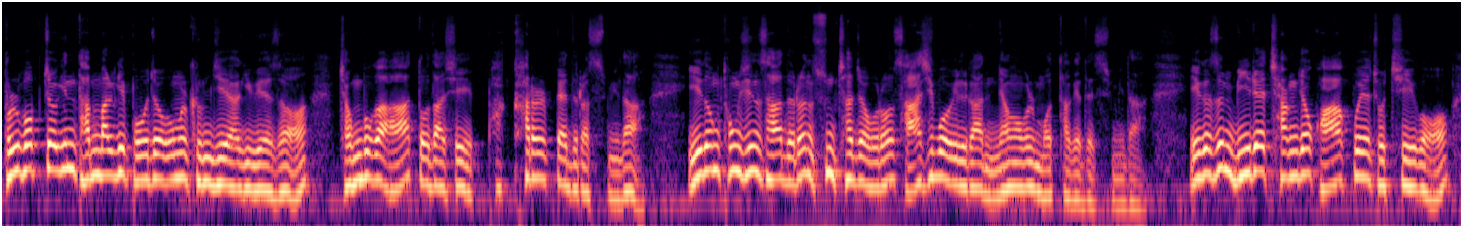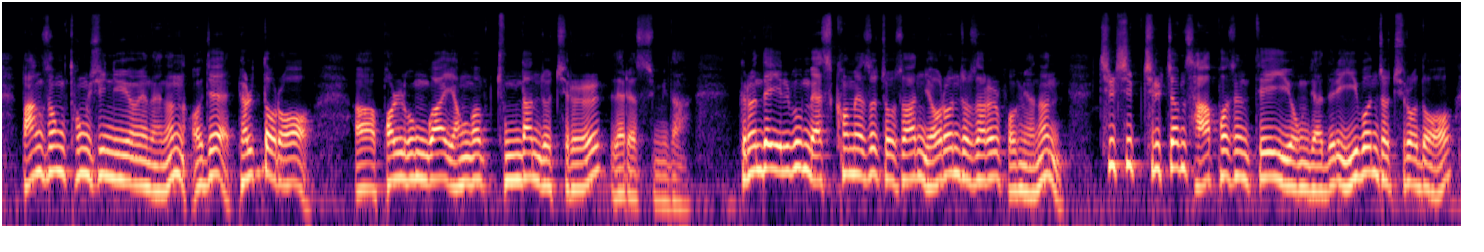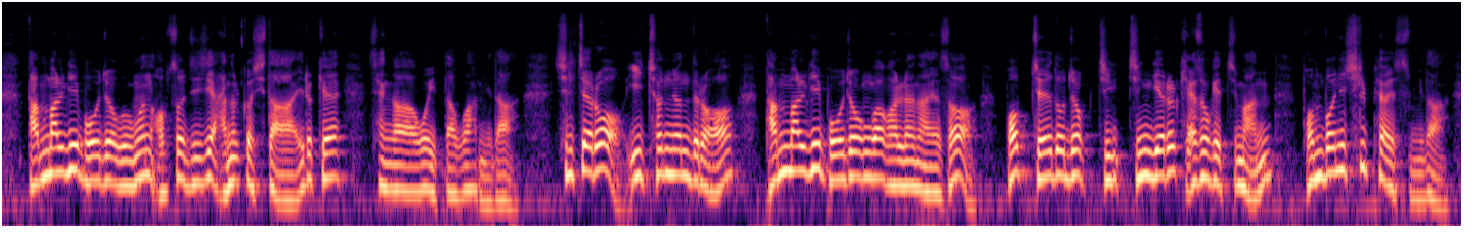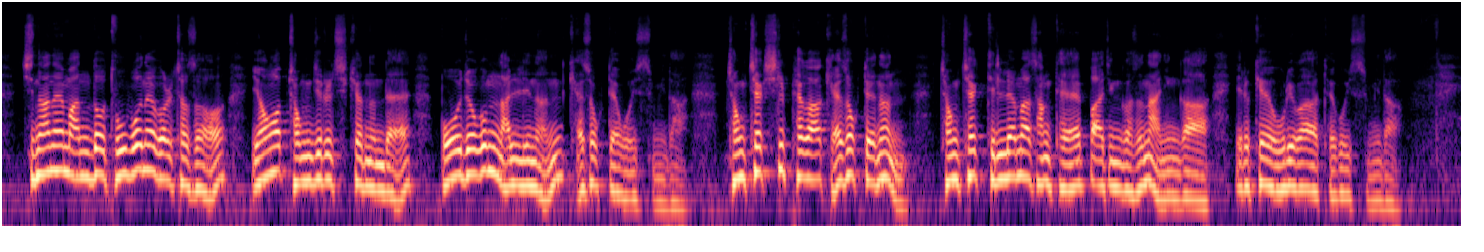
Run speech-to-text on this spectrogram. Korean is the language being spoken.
불법적인 단말기 보조금을 금지하기 위해서 정부가 또다시 칼을 빼들었습니다. 이동통신사들은 순차적으로 45일간 영업을 못하게 됐습니다. 이것은 미래창조과학부의 조치이고 방송통신위원회는 어제 별도로 어, 벌금과 영업 중단 조치를 내렸습니다. 그런데 일부 매스컴에서 조사한 여론조사를 보면은 77.4%의 이용자들이 이번 조치로도 단말기 보조금은 없어지지 않을 것이다. 이렇게 생각하고 있다고 합니다. 실제로 2000년 들어 단말기 보조금과 관련하여서 법 제도적 징- 징계를 계속했지만 번번이 실패했습니다. 지난해 만도 두 번에 걸쳐서 영업 정지를 시켰는데 보조금 난리는 계속되고 있습니다. 정책 실패가 계속되는 정책 딜레마 상태에 빠진 것은 아닌가 이렇게 우려가 되고 있습니다.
